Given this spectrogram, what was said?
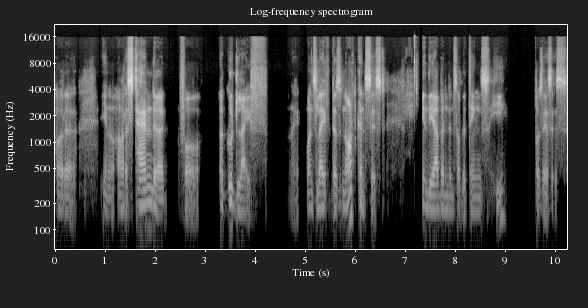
or a you know or a standard for a good life. Right, one's life does not consist in the abundance of the things he possesses.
